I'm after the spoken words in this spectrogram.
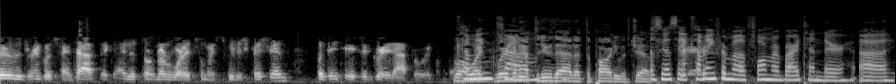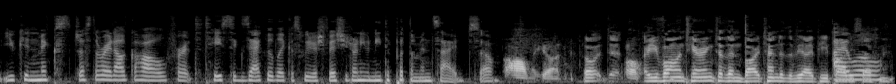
clearly the drink was fantastic. I just don't remember what I threw my Swedish fish in, but they tasted great afterwards. well, we're, we're gonna have to do that at the party with Jeff. I was gonna say, coming from a former bartender, uh, you can mix just the right alcohol for it to taste exactly like a Swedish fish. You don't even need to put them inside. So Oh my god. Oh, d- Oh. are you volunteering to then bartend at the VIP party? I will, Stephanie?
